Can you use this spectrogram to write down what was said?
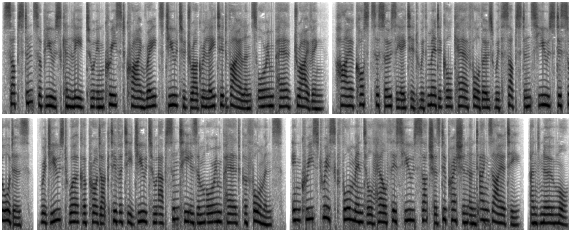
Substance abuse can lead to increased crime rates due to drug related violence or impaired driving, higher costs associated with medical care for those with substance use disorders, reduced worker productivity due to absenteeism or impaired performance, increased risk for mental health issues such as depression and anxiety, and no more.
